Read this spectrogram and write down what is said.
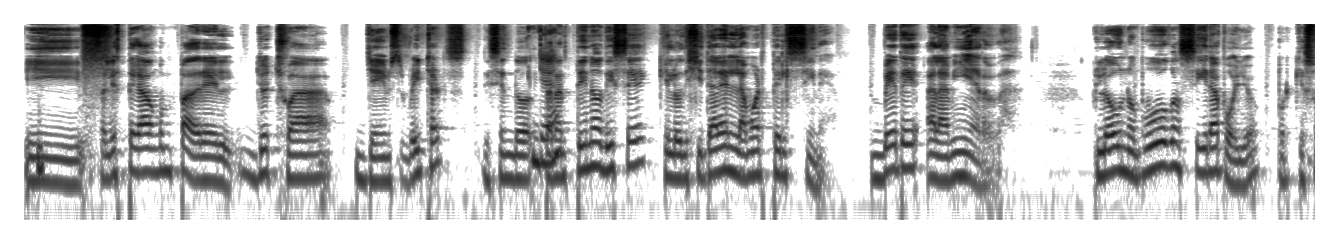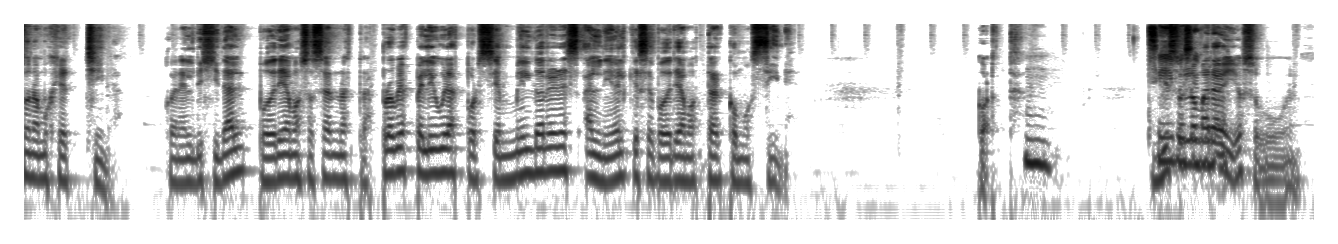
Y salió este cabrón compadre, el Joshua James Richards, diciendo: Tarantino dice que lo digital es la muerte del cine. Vete a la mierda. Chloe no pudo conseguir apoyo porque es una mujer china. Con el digital podríamos hacer nuestras propias películas por 100 mil dólares al nivel que se podría mostrar como cine. Corta. Mm. y eso es lo maravilloso, weón.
